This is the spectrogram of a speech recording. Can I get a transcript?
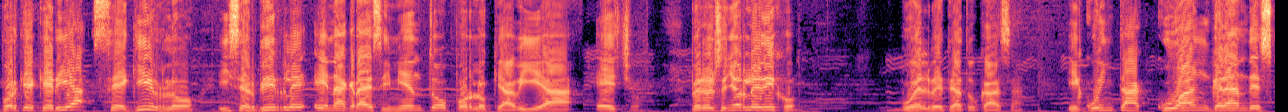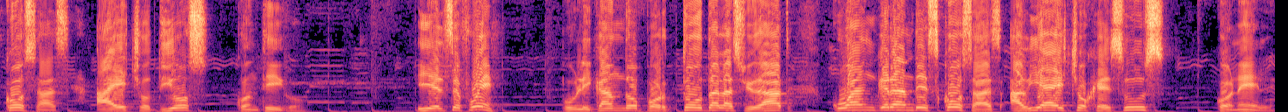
porque quería seguirlo y servirle en agradecimiento por lo que había hecho. Pero el Señor le dijo, vuélvete a tu casa y cuenta cuán grandes cosas ha hecho Dios contigo. Y él se fue, publicando por toda la ciudad cuán grandes cosas había hecho Jesús con él.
